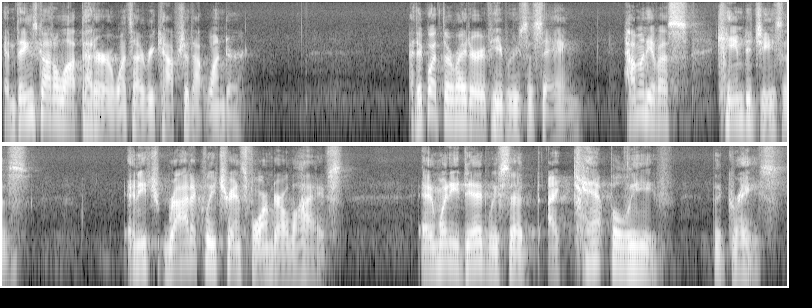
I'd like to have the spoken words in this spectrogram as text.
And things got a lot better once I recaptured that wonder. I think what the writer of Hebrews is saying how many of us came to Jesus and he radically transformed our lives? And when he did, we said, I can't believe the grace.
